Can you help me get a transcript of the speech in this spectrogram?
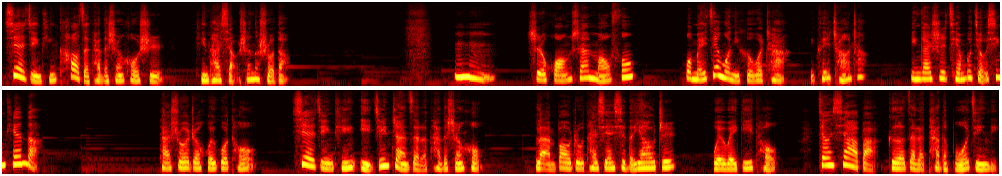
谢景亭靠在他的身后时，听他小声的说道：“嗯，是黄山毛峰，我没见过你喝过茶，你可以尝尝。”应该是前不久新添的。他说着，回过头，谢景亭已经站在了他的身后，揽抱住他纤细的腰肢，微微低头，将下巴搁在了他的脖颈里。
